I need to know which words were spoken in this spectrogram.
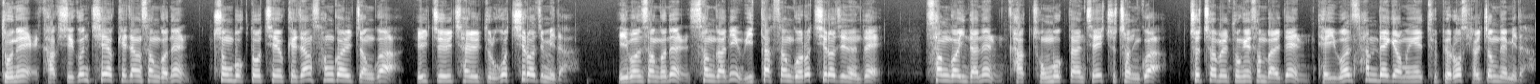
도내 각 시군 체육회장 선거는 충북도 체육회장 선거 일정과 일주일 차를 두고 치러집니다. 이번 선거는 선관위 위탁 선거로 치러지는데 선거인단은 각 종목 단체의 추천과 추첨을 통해 선발된 대의원 300여 명의 투표로 결정됩니다.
